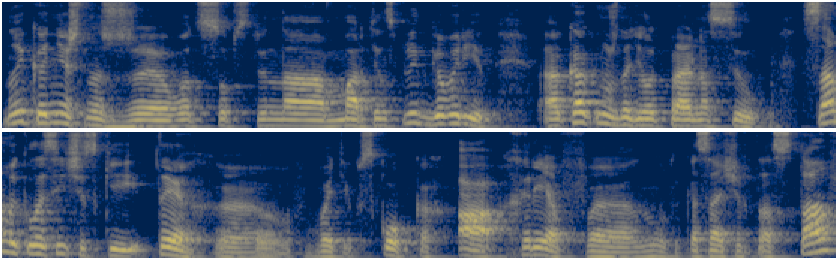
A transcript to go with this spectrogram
Ну и, конечно же, вот, собственно, Мартин Сплит говорит, а как нужно делать правильно ссылку. Самый классический тег э, в этих скобках А, хрев, э, ну, косая черта, став,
